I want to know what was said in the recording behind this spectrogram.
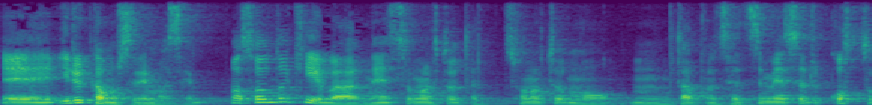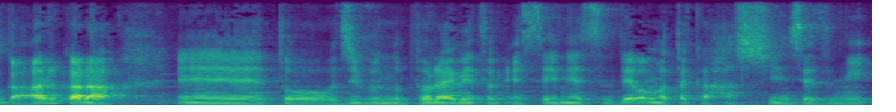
えー、いるかもしれません。まあ、その時はね、その人たち、その人も、うん、多分説明するコストがあるから、えっ、ー、と、自分のプライベートの SNS では全く発信せずに、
